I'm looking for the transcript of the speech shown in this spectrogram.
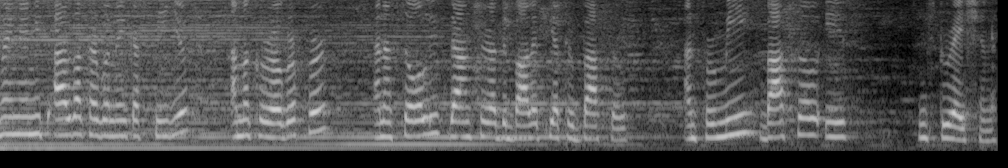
My name is Alba Carbonell Castillo. I'm a choreographer and a soloist dancer at the Ballet Theatre Basel. And for me, Basel is inspiration.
